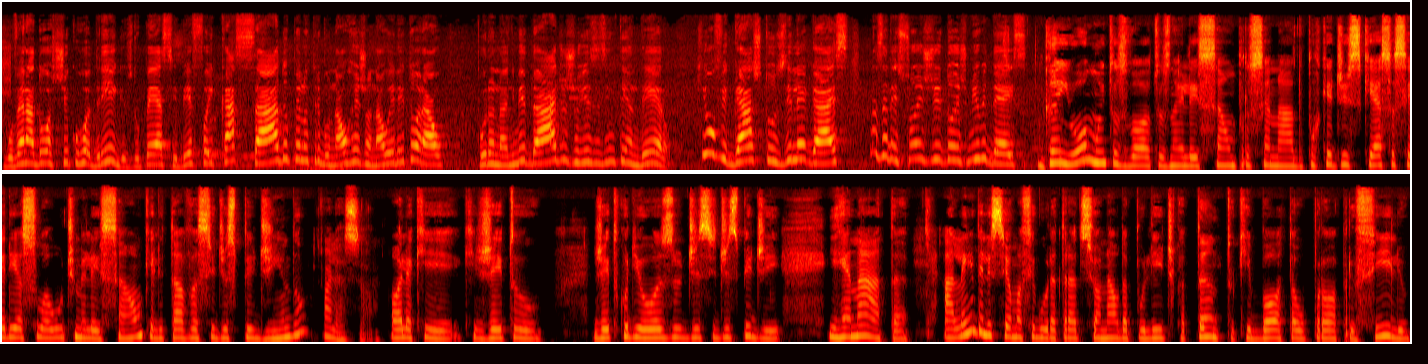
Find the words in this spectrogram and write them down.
O governador Chico Rodrigues, do PSB, foi cassado pelo Tribunal Regional Eleitoral. Por unanimidade, os juízes entenderam que houve gastos ilegais nas eleições de 2010. Ganhou muitos votos na eleição para o Senado porque disse que essa seria a sua última eleição, que ele estava se despedindo. Olha só. Olha que, que jeito jeito curioso de se despedir. E Renata, além dele ser uma figura tradicional da política, tanto que bota o próprio filho,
